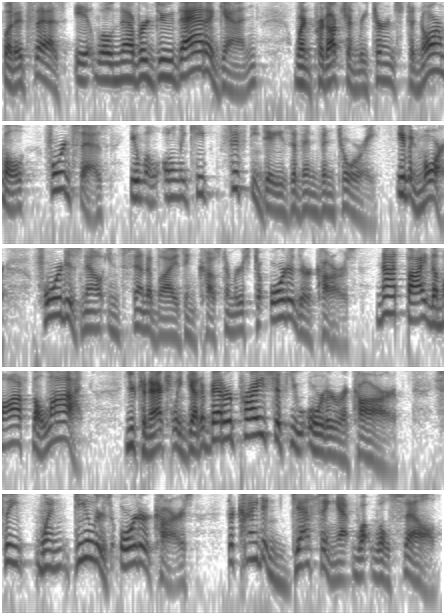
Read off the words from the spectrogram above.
but it says it will never do that again when production returns to normal, Ford says it will only keep 50 days of inventory. Even more, Ford is now incentivizing customers to order their cars, not buy them off the lot. You can actually get a better price if you order a car. See, when dealers order cars, they're kind of guessing at what will sell.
